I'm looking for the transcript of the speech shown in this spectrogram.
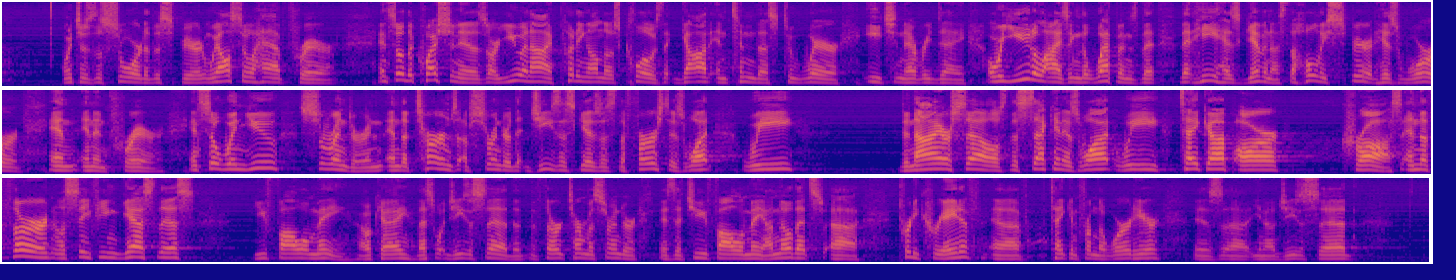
which is the sword of the Spirit. And we also have prayer. And so the question is are you and I putting on those clothes that God intended us to wear each and every day? Are we utilizing the weapons that, that He has given us, the Holy Spirit, His Word, and, and in prayer? And so when you surrender, and, and the terms of surrender that Jesus gives us, the first is what? We deny ourselves. The second is what? We take up our cross. And the third, let's see if you can guess this you follow me, okay? That's what Jesus said. The, the third term of surrender is that you follow me. I know that's uh, pretty creative, uh, taken from the word here, is, uh, you know, Jesus said,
